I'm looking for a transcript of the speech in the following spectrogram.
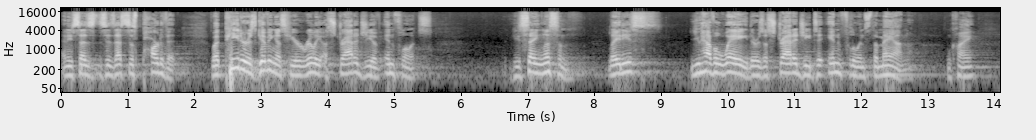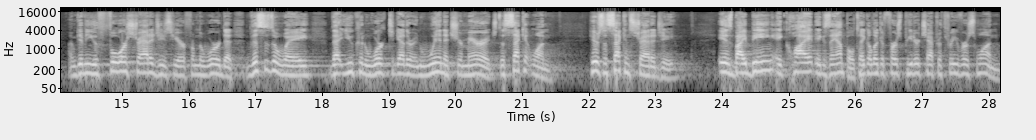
And he says, says that's just part of it. But Peter is giving us here really a strategy of influence. He's saying, listen, ladies, you have a way, there's a strategy to influence the man, okay? I'm giving you four strategies here from the Word that this is a way that you can work together and win at your marriage. The second one, here's the second strategy, is by being a quiet example. Take a look at 1 Peter chapter 3, verse 1.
